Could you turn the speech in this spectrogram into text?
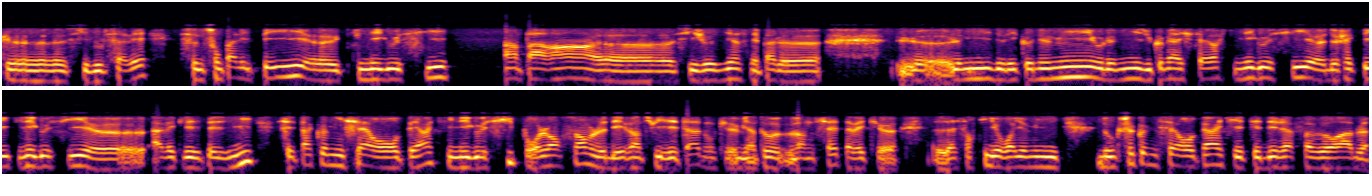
que, si vous le savez, ce ne sont pas les pays qui négocient un par un, si j'ose dire, ce n'est pas le le, ministre de l'économie ou le ministre du commerce extérieur qui négocie euh, de chaque pays qui négocie euh, avec les États-Unis, c'est un commissaire européen qui négocie pour l'ensemble des 28 États, donc euh, bientôt 27 avec la sortie du Royaume-Uni. Donc ce commissaire européen qui était déjà favorable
